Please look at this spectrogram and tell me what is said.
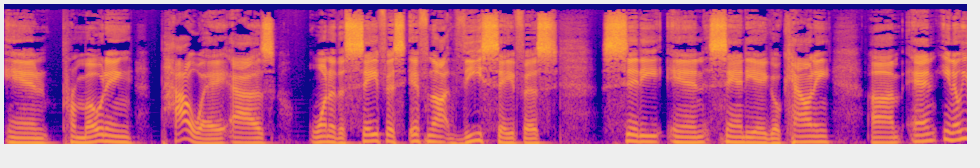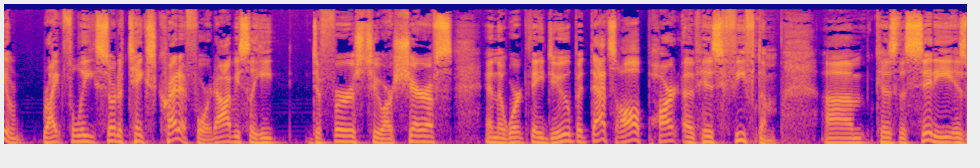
in promoting Poway as one of the safest, if not the safest, city in San Diego County. Um, and, you know, he rightfully sort of takes credit for it. Obviously, he defers to our sheriffs and the work they do, but that's all part of his fiefdom because um, the city is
